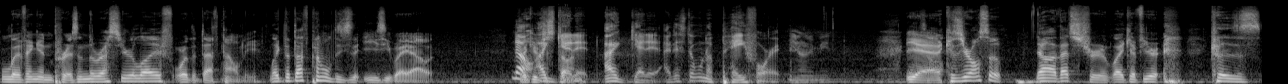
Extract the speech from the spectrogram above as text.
Living in prison the rest of your life or the death penalty? Like the death penalty is the easy way out. No, Like, I get done. it. I get it. I just don't want to pay for it. You know what I mean? yeah, because you're also no, that's true. Like if you're because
